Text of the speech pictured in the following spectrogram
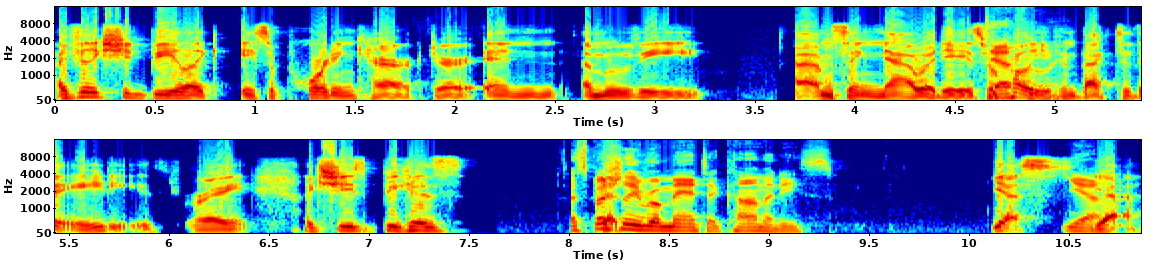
I feel like she'd be like a supporting character in a movie. I'm saying nowadays, or probably even back to the 80s, right? Like she's because, especially that, romantic comedies. Yes. Yeah. Yeah.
